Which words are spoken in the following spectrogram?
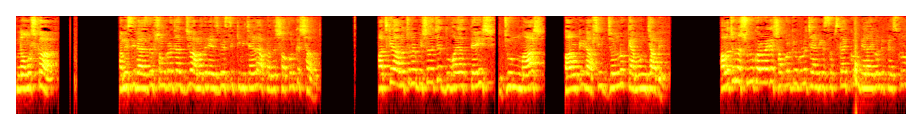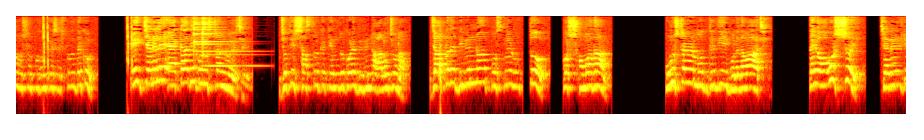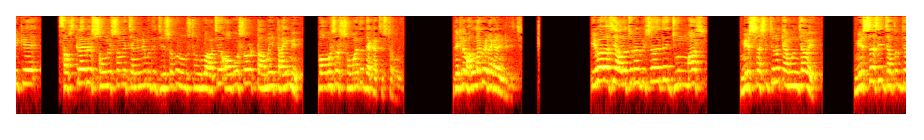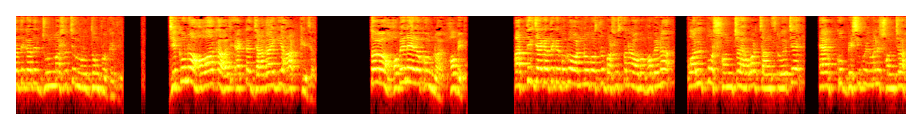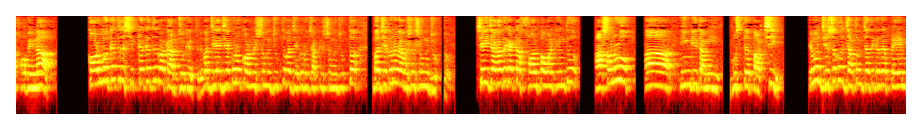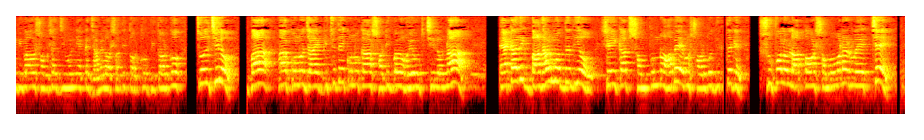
নমস্কার। আমি শ্রী ব্যাসদেব শঙ্করাচার্য, আমাদের এসবিএসসি টিভি চ্যানেলে আপনাদের সকলকে স্বাগত। আজকে আলোচনার বিষয় হচ্ছে দু হাজার তেইশ জুন মাস বারোটি রাশির জন্য কেমন যাবে? আলোচনা শুরু করার আগে সকলকে বলব চ্যানেলটিকে সাবস্ক্রাইব করুন, বেল আইকনটি প্রেস করুন, অনুষ্ঠান প্রথম থেকে শেষ পর্যন্ত দেখুন। এই চ্যানেলে একাধিক অনুষ্ঠান রয়েছে। জ্যোতিষ শাস্ত্রকে কেন্দ্র করে বিভিন্ন আলোচনা, যা আপনাদের বিভিন্ন প্রশ্নের উত্তর ও সমাধান অনুষ্ঠানের মধ্যে দিয়েই বলে দেওয়া আছে। তাই অবশ্যই চ্যানেলটিকে সাবস্ক্রাইবের সঙ্গে সঙ্গে চ্যানেলের মধ্যে যে সকল অনুষ্ঠানগুলো আছে, অবসর টামে টাইমে বা অবসর সময়তে দেখার চেষ্টা করুন। দেখলে ভালো লাগবে, এটা গ্যারান্টি দিচ্ছে। এবার আছে আলোচনার বিষয়তে, জুন মাস মেষ রাশির জন্য কেমন যাবে? মেষ রাশির জাতক জাতিকাদের জুন মাস হচ্ছে মধ্যম প্রকৃতি যে কোনো হওয়া কাজ একটা জায়গায় গিয়ে আটকে যায়। তবে হবে না এরকম নয়, হবে। আর্থিক জায়গা থেকে বলব অন্ন, বস্ত্র, বাসস্থানের অভাব হবে না। অল্প সঞ্চয় হওয়ার চান্স রয়েছে। খুব বেশি পরিমাণে সঞ্চয় হবে না। কর্মক্ষেত্রে, শিক্ষাক্ষেত্রে বা কার্যক্ষেত্রে বা যে যে কোনো কর্মের সঙ্গে যুক্ত বা যে কোনো চাকরির সঙ্গে যুক্ত বা যে কোনো ব্যবসার সঙ্গে যুক্ত, সেই জায়গা থেকে একটা ফল পাওয়ার কিন্তু আশানুরূপ ইঙ্গিত আমি বুঝতে পারছি। এবং যে সকল জাতক জাতিকাদের প্রেম, বিবাহ, সংসার জীবন নিয়ে একটা ঝামেলা, অশান্তি, তর্ক, বিতর্ক চলছিল বা কোনো যায় কিছুতেই কোনো কাজ সঠিকভাবে হয়ে উঠছিল না। একাধিক বাধার মধ্যে দিয়েও সেই কাজ সম্পূর্ণ হবে এবং সর্বদিক থেকে সুফল ও লাভ পাওয়ার সম্ভাবনা রয়েছে।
